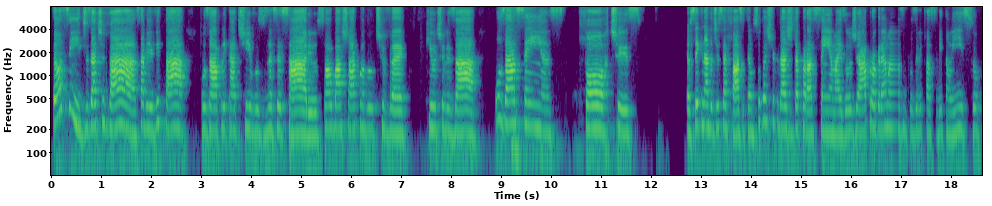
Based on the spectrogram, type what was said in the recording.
Então, assim, desativar, sabe, evitar usar aplicativos desnecessários, só baixar quando tiver que utilizar, usar senhas fortes, eu sei que nada disso é fácil, tenho super dificuldade de decorar senha, mas hoje há programas, inclusive, que facilitam isso.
